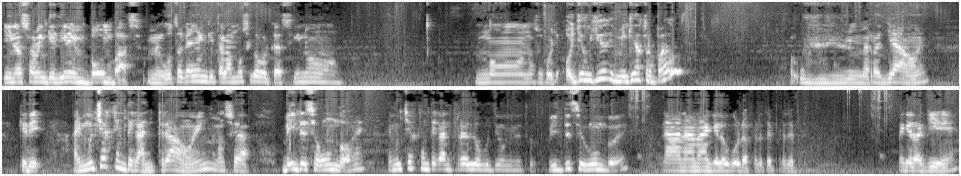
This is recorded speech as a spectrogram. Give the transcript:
y no saben que tienen bombas. Me gusta que hayan quitado la música porque así no... No, no se escucha. Oye, oye, ¿me he quedado atrapado? Uy, me he rayado, ¿eh? Hay mucha gente que ha entrado, ¿eh? O sea, 20 segundos, ¿eh? Hay mucha gente que ha entrado en los últimos minutos. 20 segundos, ¿eh? Nada, nada, nada, qué locura. Espérate, espérate, espérate. Me quedo aquí, ¿eh?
